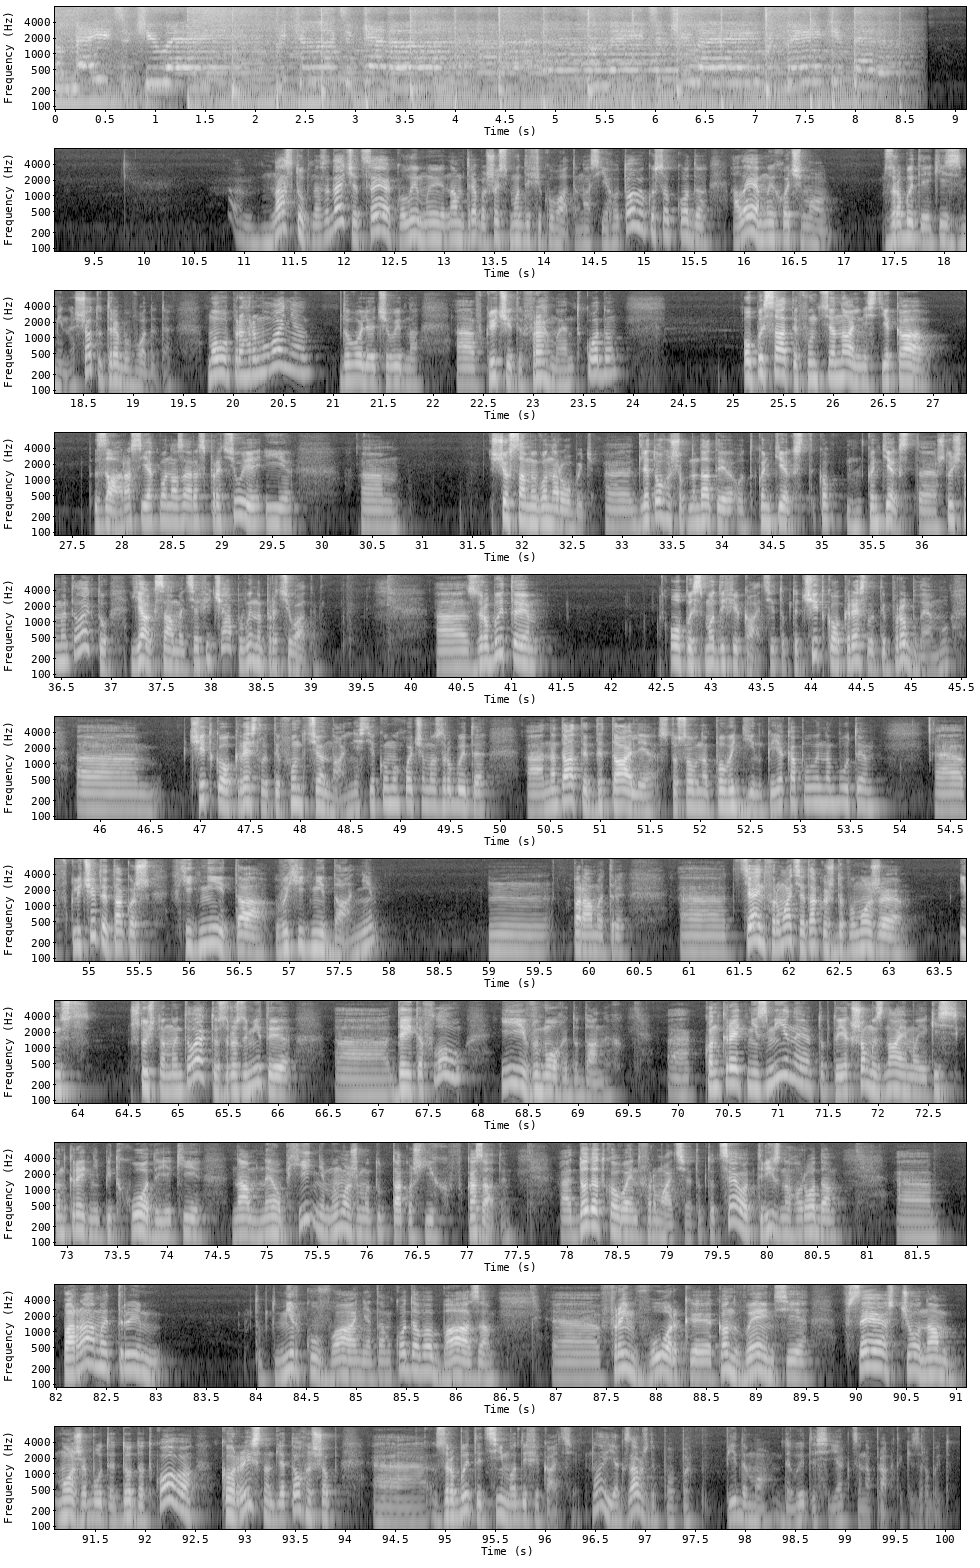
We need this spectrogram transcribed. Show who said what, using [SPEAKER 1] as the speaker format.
[SPEAKER 1] From A to QA, we can learn together. From A to QA, we make it better.
[SPEAKER 2] Наступна задача це коли ми, нам треба щось модифікувати. У нас є готовий кусок коду, але ми хочемо зробити якісь зміни. Що тут треба вводити? Мову програмування, доволі очевидно, включити фрагмент коду, описати функціональність, яка зараз, як вона зараз працює, і ем, що саме вона робить. Е, Для того, щоб надати от контекст, контекст е, штучному інтелекту, як саме ця фіча повинна працювати. Е, Зробити опис модифікації, тобто чітко окреслити проблему, е, чітко окреслити функціональність, яку ми хочемо зробити, е, надати деталі стосовно поведінки, яка повинна бути, е, включити також вхідні та вихідні дані параметри. Е, Ця інформація також допоможе штучному інтелекту зрозуміти е, data flow і вимоги до даних. Е, Конкретні зміни, тобто, якщо ми знаємо якісь конкретні підходи, які нам необхідні, ми можемо тут також їх вказати. Е, Додаткова інформація, тобто це от різного роду е, параметри, тобто міркування, там, кодова база, е, фреймворки, конвенції, все, що нам може бути додатково корисно для того, щоб е, зробити ці модифікації. Ну і як завжди, підемо дивитися, як це на практиці зробити.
